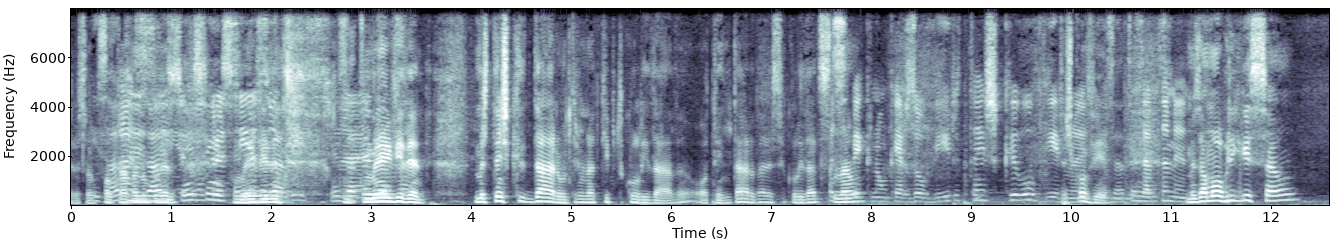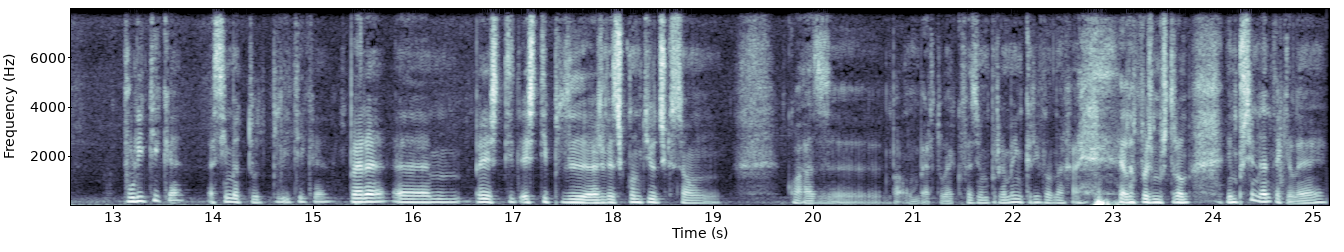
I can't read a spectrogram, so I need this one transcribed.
era só o que Exato, faltava no poder. sim, sim, Como é sim, evidente. Como é evidente. Mas tens que dar um determinado tipo de qualidade, ou tentar dar essa qualidade, Para senão. saber que não queres ouvir, tens que ouvir. Tens não que é? ouvir. Exatamente. Exatamente. Mas há uma obrigação política, acima de tudo política, para, hum, para este, este tipo de, às vezes, conteúdos que são quase. Pá, Humberto Eco fazia um programa incrível na RAI. Ela depois mostrou-me. Impressionante, aquilo é.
